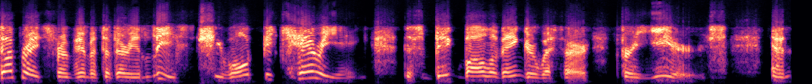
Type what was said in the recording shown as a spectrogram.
separates from him at the very least, she won't be carrying this big ball of anger with her for years. And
